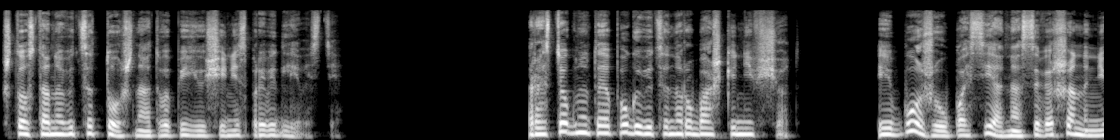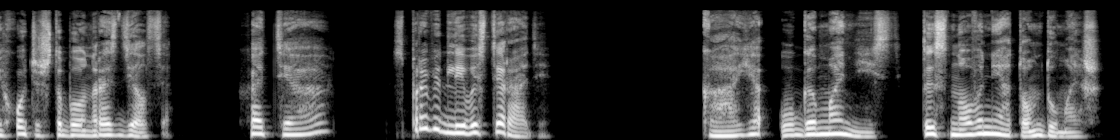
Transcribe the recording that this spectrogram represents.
что становится тошно от вопиющей несправедливости. Расстегнутая пуговица на рубашке не в счет. И, боже упаси, она совершенно не хочет, чтобы он разделся. Хотя Справедливости ради. Кая, угомонись, ты снова не о том думаешь.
